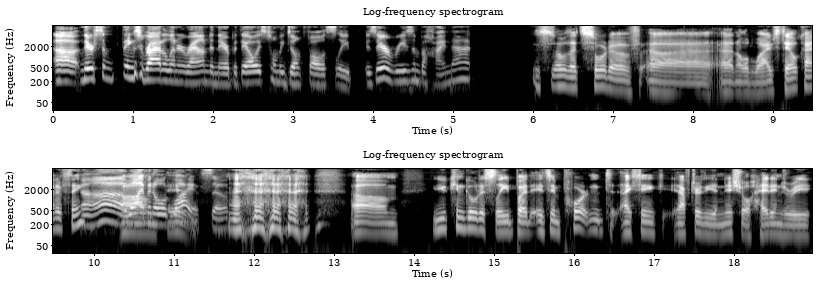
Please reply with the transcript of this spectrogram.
Uh, there's some things rattling around in there, but they always told me don't fall asleep. Is there a reason behind that? So that's sort of uh, an old wives' tale kind of thing. Ah, well, um, I'm an um, old wife, so. um, you can go to sleep, but it's important, I think, after the initial head injury,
